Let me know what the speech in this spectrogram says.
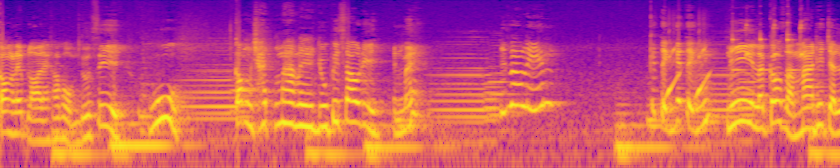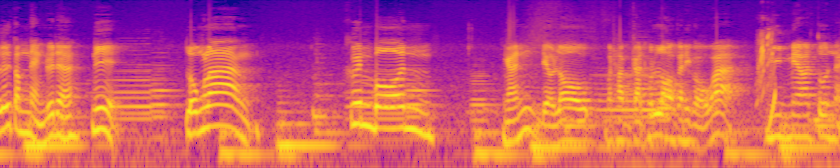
กล้องเรียบร้อยเลยครับผมดูสิวู้กล้องชัดมากเลยดูพี่เศร้าดิเห็นไหมพี่เศร้าลินกระติงกระติงนี่แล้วก็สามารถที่จะเลือกตำแหน่งด้วยนะ นี่ ลงล่าง ขึ้นบน งั้นเดี๋ยวเรามาทำการทดลองกันดีกว่าว่า มีแมวตัวไหน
